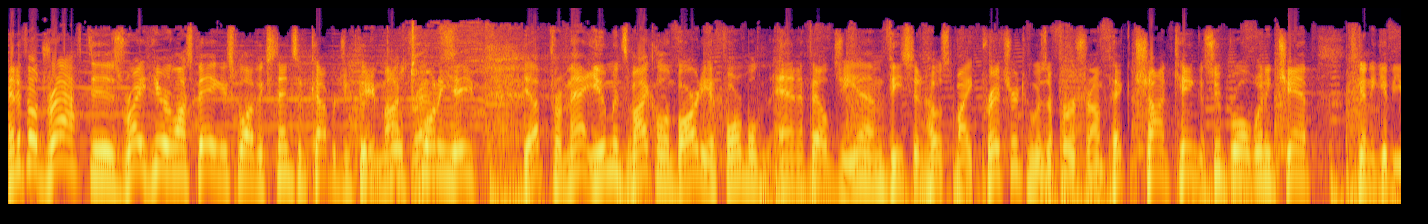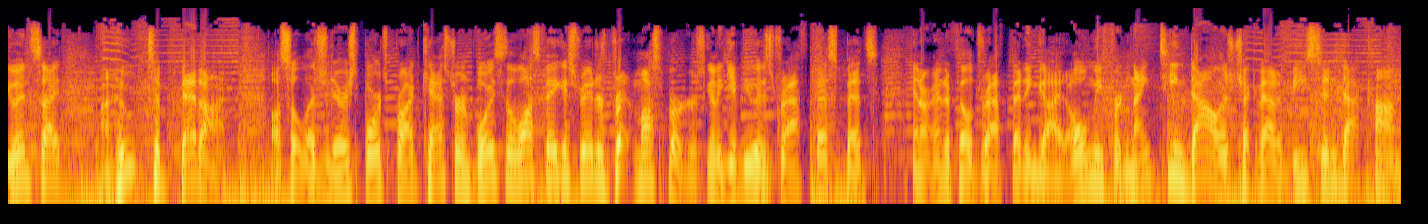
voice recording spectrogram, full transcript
NFL Draft is right here in Las Vegas. We'll have extensive coverage, including April 28th. Yep, from Matt Youmans, Michael Lombardi, a former NFL GM, VSiN host Mike Pritchard, who was a first-round pick, and Sean King, a Super Bowl winning champ, is going to give you insight on who to bet on. Also, legendary sports broadcaster and voice of the Las Vegas Raiders, Brent Musburger, is going to give you his draft best bets in our NFL draft betting guide, only for $19. Check it out at vsin.com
